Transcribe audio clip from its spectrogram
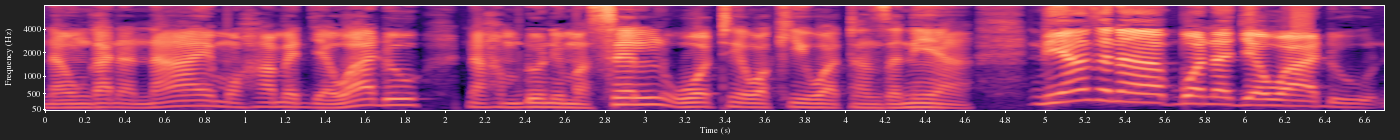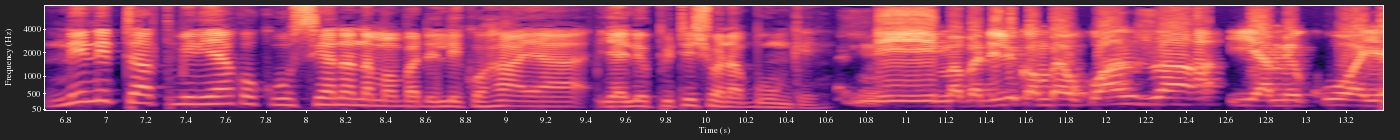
Naungana naye Mohamed Jawadu na Hamduni Marcel, wote wakiwa Tanzania. Nianze na Bwana Jawadu, nini tathmini yako kuhusiana na mabadiliko haya yaliyopitishwa na Bunge? Ni mabadiliko ambayo kwanza yamekuwa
